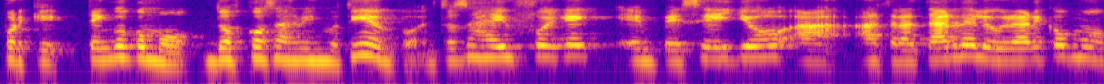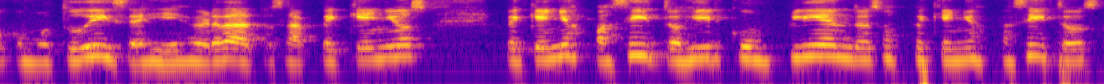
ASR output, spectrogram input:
Porque tengo como dos cosas al mismo tiempo. Entonces ahí fue que empecé yo a, tratar de lograr como, como tú dices, y es verdad, o sea, pequeños, pequeños pasitos, ir cumpliendo esos pequeños pasitos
